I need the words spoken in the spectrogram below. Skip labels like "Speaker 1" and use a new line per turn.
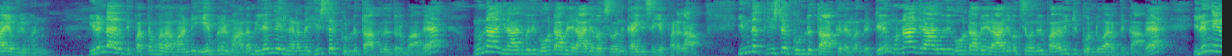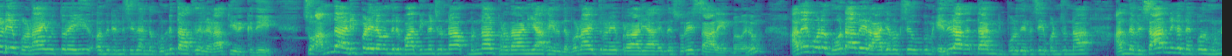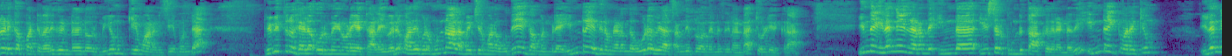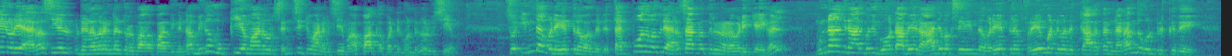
Hi everyone இரண்டாயிரத்தி பத்தொன்பதாம் ஆண்டு ஏப்ரல் மாதம் இலங்கையில் நடந்த ஈஸ்டர் குண்டு தாக்குதல் தொடர்பாக முன்னாள் ஜனாதிபதி கோட்டாபய ராஜபக்ச வந்து கைது செய்யப்படலாம். இந்த ஈஸ்டர் குண்டு தாக்குதல் வந்துட்டு முன்னாள் ஜனாதிபதி கோட்டாபய ராஜபக்சே வந்து பதவிக்கு கொண்டு வரதுக்காக இலங்கையினுடைய புலனாய்வுத்துறை வந்துட்டு என்ன செய்த அந்த குண்டு தாக்குதல் நடாத்தி இருக்குது. ஸோ அந்த அடிப்படையில் வந்துட்டு பார்த்தீங்கன்னு சொன்னால் முன்னாள் பிரதானியாக இருந்த புலனாய்வுத்துறையுடைய பிரதானியாக இருந்த சுரேஷ் சாலை என்பவரும் அதே போல கோட்டாபய ராஜபக்சேவுக்கும் எதிராகத்தான் இப்பொழுது என்ன செய்யப்படும் சொன்னால் அந்த விசாரணைகள் தற்போது முன்னெடுக்கப்பட்டு வருகின்ற ஒரு மிக முக்கியமான விஷயம் கொண்ட பிவித்ரு ஹெல உரிமையினுடைய தலைவரும் அதே போல முன்னாள் அமைச்சருமான உதய கம்மன்பில இன்றைய தினம் நடந்த ஊடகவியல் சந்திப்பில் வந்து என்ன சொல்லியிருக்கிறார். இந்த இலங்கையில் நடந்த இந்த ஈஸ்டர் குண்டு தாக்குதல் என்றது இன்றைக்கு வரைக்கும் இலங்கையினுடைய அரசியல் நிலவரங்கள் தொடர்பாக பார்த்தீங்கன்னா மிக முக்கியமான ஒரு சென்சிட்டிவான விஷயமாக பார்க்கப்பட்டு கொண்டிருக்கிற ஒரு விஷயம். ஸோ இந்த விடயத்தில் வந்துட்டு தற்போது வந்துட்டு அரசாங்கத்தின் நடவடிக்கைகள் முன்னாள் ஜனாதிபதி கோட்டாபே ராஜபக்சே இந்த விடயத்தில் ஃப்ரேம் பண்ணுவதற்காகத்தான் நடந்து கொண்டிருக்குது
